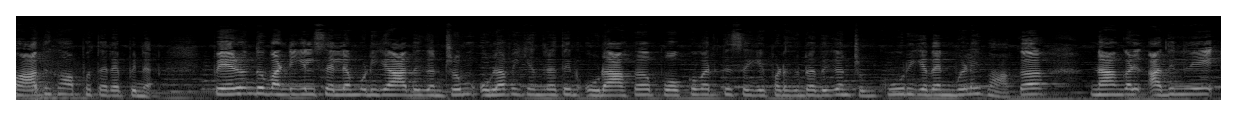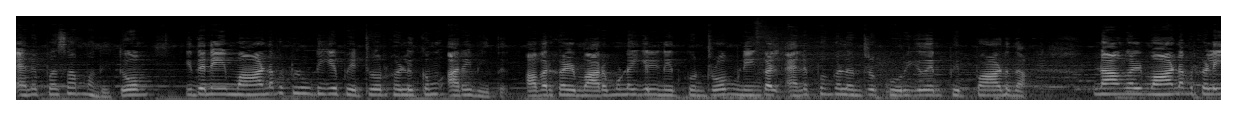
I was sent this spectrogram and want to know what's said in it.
பாதுகாப்பு தரப்பினர் பேருந்து வண்டியில் செல்ல முடியாது என்றும் உளவு இயந்திரத்தின் ஊடாக போக்குவரத்து செய்யப்படுகின்றது என்றும் கூறியதன் விளைவாக நாங்கள் அதிலே அனுப்ப சம்மதித்தோம். இதனை மாணவர்களுடைய பெற்றோர்களுக்கும் அறிவித்து அவர்கள் மறுமுனையில் நிற்கின்றோம். நீங்கள் அனுப்புங்கள் என்று கூறியதன் பிற்பாடுதான் நாங்கள் மாணவர்களை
